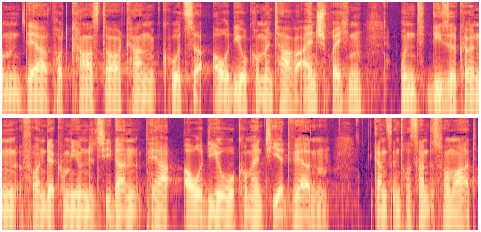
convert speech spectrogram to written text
ähm, der Podcaster kann kurze Audiokommentare einsprechen und diese können von der Community dann per Audio kommentiert werden. Ganz interessantes Format.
